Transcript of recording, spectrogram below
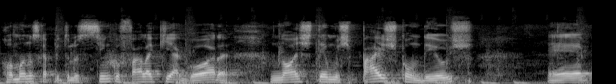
Romanos capítulo 5 fala que agora nós temos paz com Deus é,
